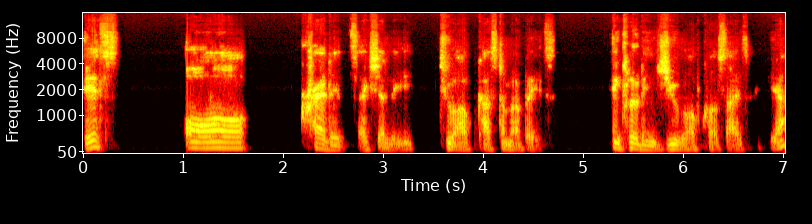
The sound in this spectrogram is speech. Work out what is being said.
is all credits actually to our customer base, including you, of course, Isaac, yeah?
